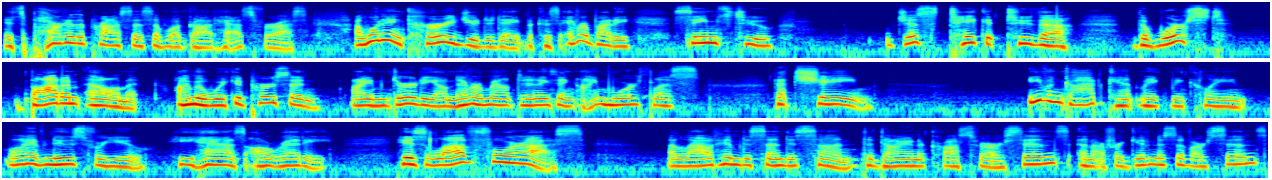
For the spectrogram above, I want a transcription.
It's part of the process of what God has for us. I want to encourage you today because everybody seems to just take it to the the worst bottom element. I'm a wicked person. I am dirty. I'll never amount to anything. I'm worthless. That's shame. Even God can't make me clean. Well, I have news for you. He has already. His love for us allowed him to send his son to die on a cross for our sins and our forgiveness of our sins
